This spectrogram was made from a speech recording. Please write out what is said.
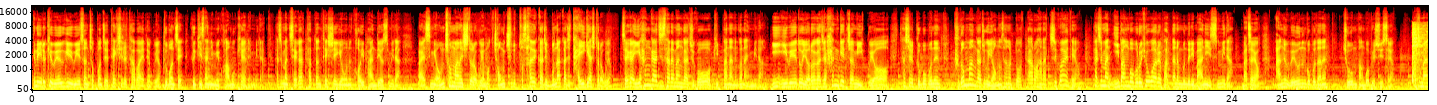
근데 이렇게 외우기 위해선 첫 번째 택시를 타봐야 되고요. 두 번째 그 기사님이 과묵해야 됩니다. 하지만 제가 탔던 택시의 경우는 거의 반대였습니다. 말씀이 엄청 많으시더라고요. 막 정치부터 사회까지 문화까지 다 얘기하시더라고요. 제가 이 한 가지 사람만 가지고 비판하는 건 아닙니다. 이 이외에도 여러 가지 한계점이 있고요. 사실 그 부분은 그것만 가지고 영상을 또 따로 하나 찍어야 돼요. 하지만 이 방법으로 효과를 봤다는 분들이 많이 있습니다. 맞아요. 안 외우는 것보다는 좋은 방법일 수 있어요. 하지만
